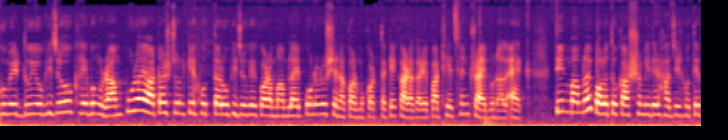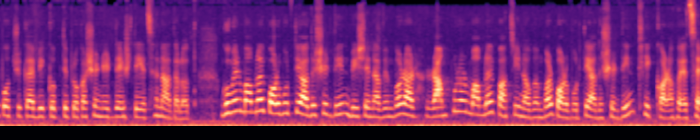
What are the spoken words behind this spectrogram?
গুমের দুই অভিযোগ এবং রামপুরায় আটাশ জনকে হত্যার অভিযোগে করা মামলায় পনেরো সেনা কর্মকর্তাকে কারাগারে পাঠিয়েছেন ট্রাইব্যুনাল এক। তিন মামলায় পলাতক আসামিদের হাজির হতে পত্রিকায় বিজ্ঞপ্তি প্রকাশের নির্দেশ দিয়েছেন আদালত। গুমের মামলায় পরবর্তী আদেশের দিন বিশে নভেম্বর আর রামপুরার মামলায় পাঁচই নভেম্বর পরবর্তী আদেশের দিন ঠিক করা হয়েছে।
